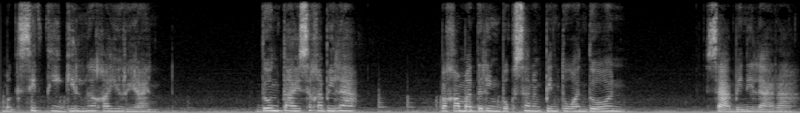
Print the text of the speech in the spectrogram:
Magsitigil nga kayo riyan. Doon tayo sa kabila. Baka madaling buksan ang pintuan doon. Sabi ni Lara.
